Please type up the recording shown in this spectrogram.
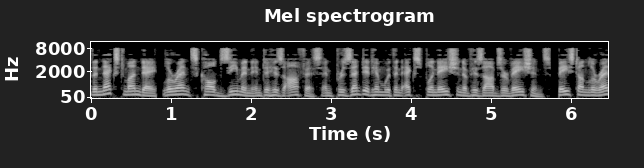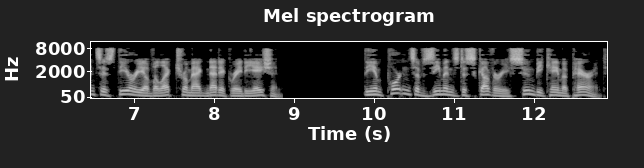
The next Monday, Lorentz called Zeeman into his office and presented him with an explanation of his observations, based on Lorentz's theory of electromagnetic radiation. The importance of Zeeman's discovery soon became apparent.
